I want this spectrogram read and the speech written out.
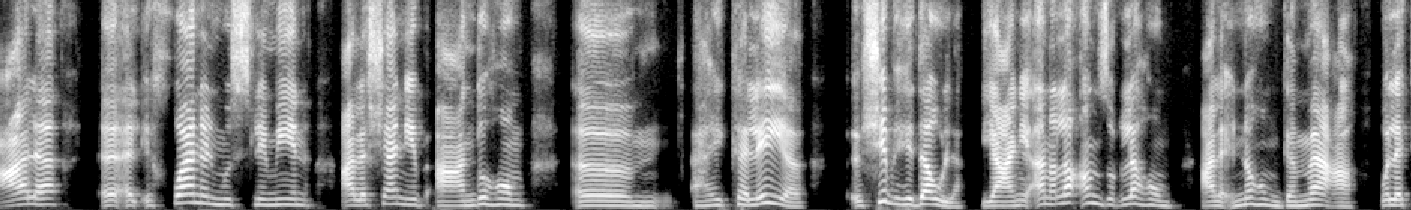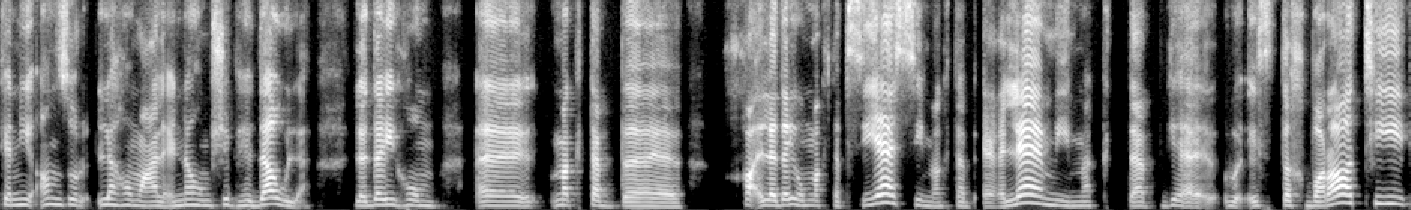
على آه، الإخوان المسلمين علشان يبقى عندهم آم، هيكلية شبه دولة. يعني أنا لا أنظر لهم على إنهم جماعة ولكني أنظر لهم على إنهم شبه دولة. لديهم آه، مكتب آه، لديهم مكتب سياسي مكتب إعلامي مكتب استخباراتي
